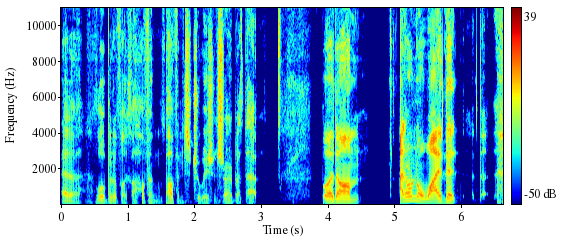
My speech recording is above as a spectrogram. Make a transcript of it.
had a little bit of like a huffing and puffing situation. Sorry about that. But um I don't know why that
